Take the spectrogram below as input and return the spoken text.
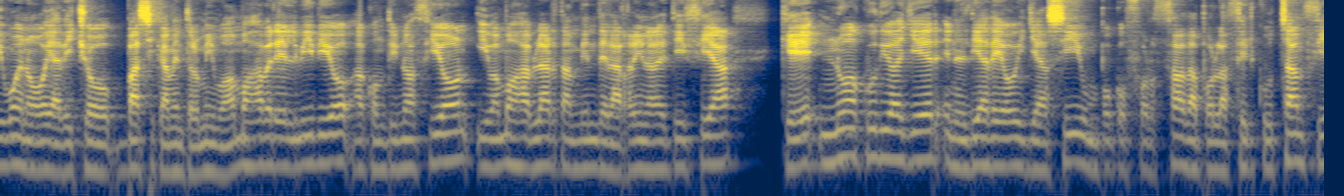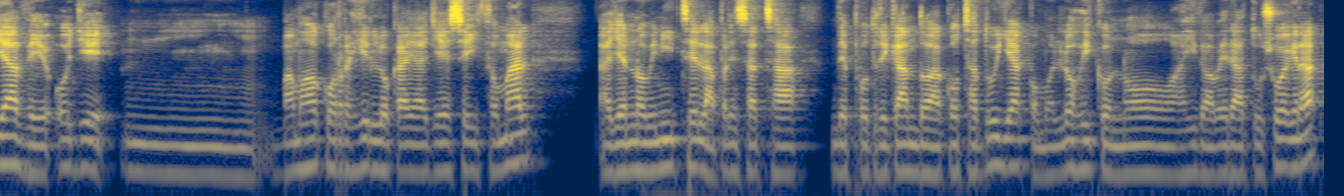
Y bueno, hoy ha dicho básicamente lo mismo. Vamos a ver el vídeo a continuación y vamos a hablar también de la reina Leticia, que no acudió ayer, en el día de hoy ya sí, un poco forzada por las circunstancias de, oye, mmm, vamos a corregir lo que ayer se hizo mal. Ayer no viniste, la prensa está despotricando a costa tuya, como es lógico, no has ido a ver a tu suegra.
